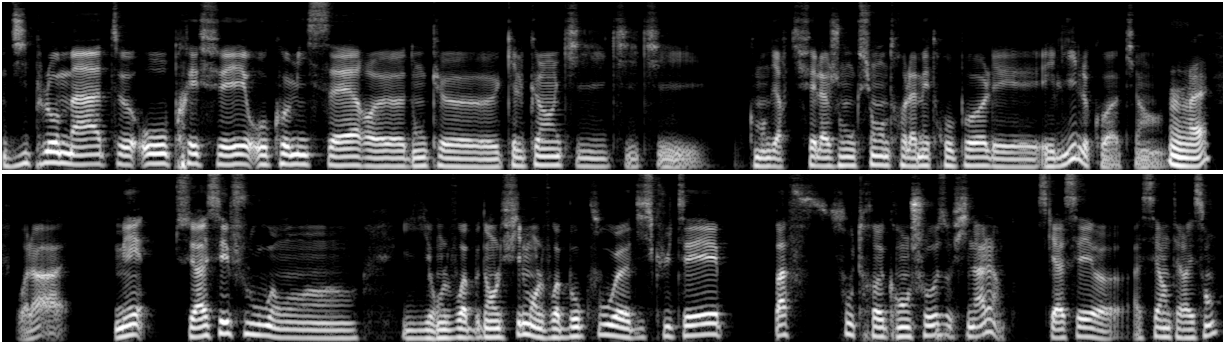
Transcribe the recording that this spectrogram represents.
diplomate au préfet, au commissaire, euh, donc euh, quelqu'un qui qui qui comment dire, qui fait la jonction entre la métropole et, et l'île, quoi, qui a un, Ouais. voilà. Mais c'est assez flou. On, il- on le voit dans le film, on le voit beaucoup euh, discuter, pas foutre grand chose au final, ce qui est assez euh, assez intéressant.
